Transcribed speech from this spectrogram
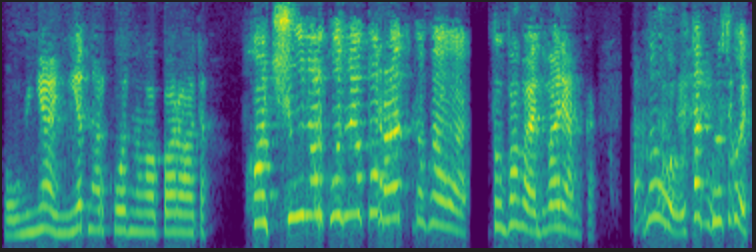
а у меня нет наркозного аппарата? Хочу наркозный аппарат, сказала столбовая дворянка. Ну, так происходит.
